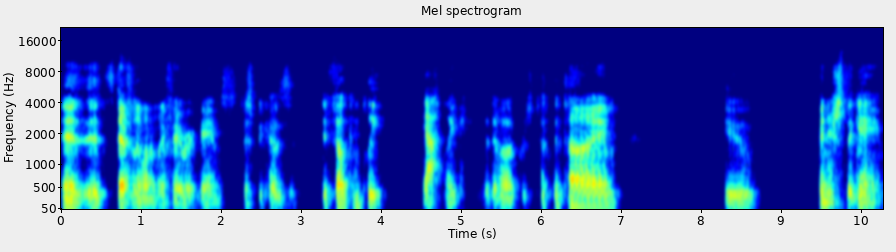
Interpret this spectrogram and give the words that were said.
it, it's definitely one of my favorite games just because it felt complete. Yeah. Like the developers took the time to finish the game.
